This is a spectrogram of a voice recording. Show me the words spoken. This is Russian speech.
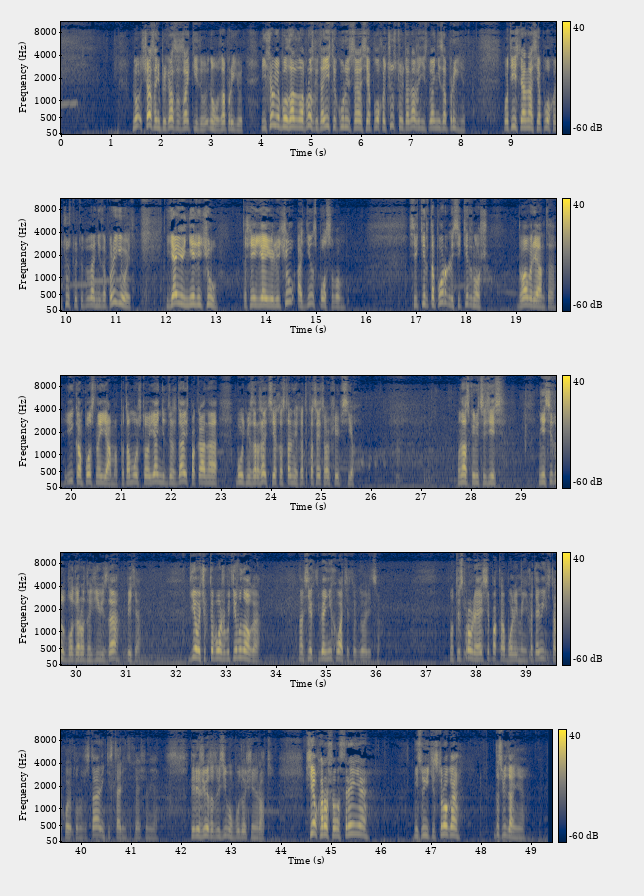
Ну, сейчас они прекрасно закидывают, ну, запрыгивают. Еще мне был задан вопрос, говорит, а если курица себя плохо чувствует, она же туда не запрыгнет. Вот если она себя плохо чувствует и туда не запрыгивает, я ее не лечу. Точнее, я ее лечу одним способом. Секир-топор или секир-нож. Два варианта. И компостная яма. Потому что я не дождаюсь, пока она будет мне заражать всех остальных. Это касается вообще всех. У нас, как говорится, здесь не институт благородных девиз, да, Петя? Девочек-то может быть и много. На всех тебя не хватит, как говорится. Но ты справляешься пока более-менее. Хотя, видите, такой вот он уже старенький-старенький, конечно, меня. Переживет эту зиму, буду очень рад. Всем хорошего настроения. Не судите строго. До свидания.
